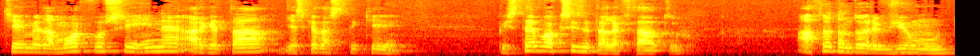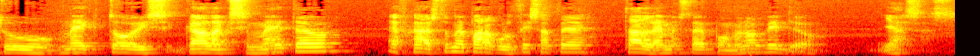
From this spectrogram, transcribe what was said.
Και η μεταμόρφωση είναι αρκετά διασκεδαστική. Πιστεύω αξίζει τα λεφτά του. Αυτό ήταν το review μου του Make Toys Galaxy Meteor. Ευχαριστούμε που παρακολουθήσατε. Τα λέμε στο επόμενο βίντεο. Γεια σας.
